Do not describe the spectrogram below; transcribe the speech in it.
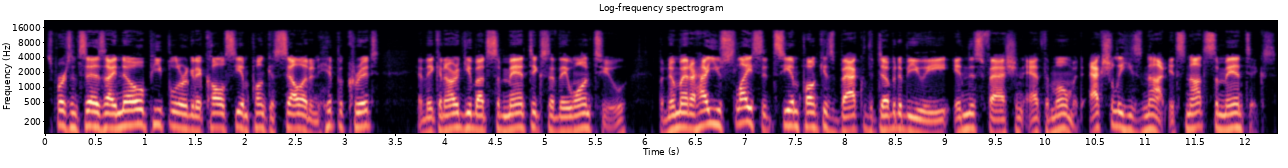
This person says, I know people are going to call CM Punk a sellout and hypocrite, and they can argue about semantics if they want to, but no matter how you slice it, CM Punk is back with the WWE in this fashion at the moment. Actually, he's not. It's not semantics.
